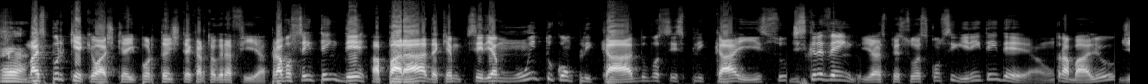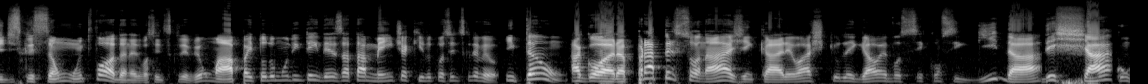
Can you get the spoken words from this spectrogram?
Uhum, é. Mas por que, que eu acho que é importante ter cartografia? Para você entender a parada, que é, seria muito complicado você explicar isso descrevendo. E as pessoas conseguirem entender. É um trabalho de descrição muito foda, né? Você descrever um mapa e todo mundo entender exatamente aquilo que você descreveu. Então, agora, pra personagem, cara, eu acho que o legal é você conseguir dar, deixar com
